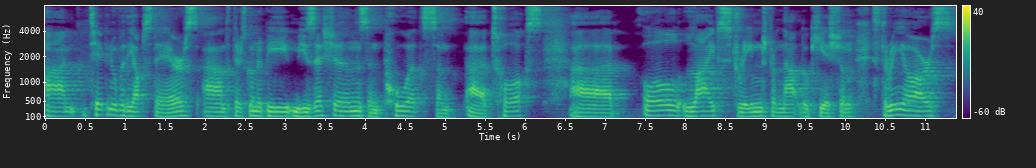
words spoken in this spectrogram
um, taking over the upstairs, and there's going to be musicians and poets and uh, talks. Uh, all live streamed from that location. Three hours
